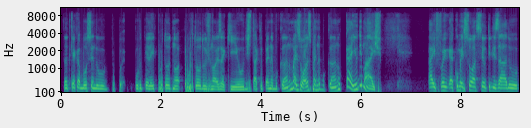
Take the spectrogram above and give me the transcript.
tanto que acabou sendo por, eleito por, todo, por, todos nós aqui o destaque do Pernambucano, mas o Wallace Pernambucano caiu demais. Aí foi, começou a ser utilizado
